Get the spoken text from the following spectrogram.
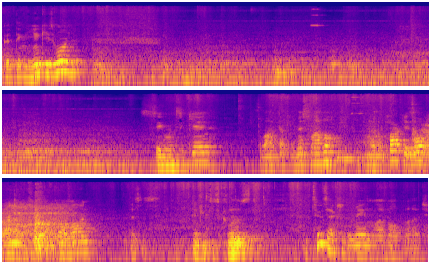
Good thing the Yankees won. See once again, it's locked up in this level. Now the park is open, there's nothing going on. This is entrance is closed. Two is actually the main level, but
